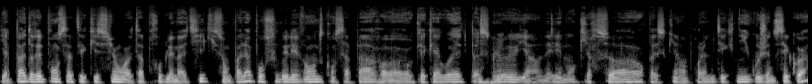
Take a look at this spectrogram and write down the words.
il n'y a pas de réponse à tes questions, à ta problématique. Ils sont pas là pour sauver les ventes quand ça part en cacahuète parce qu'il y a un élément qui ressort, parce qu'il y a un problème technique ou je ne sais quoi.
